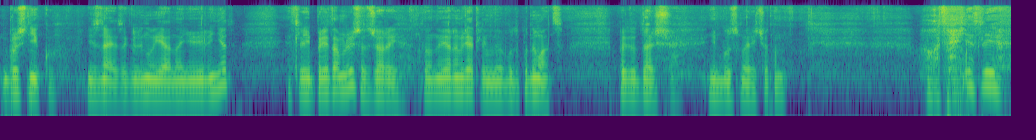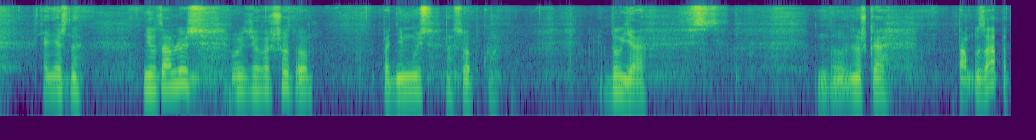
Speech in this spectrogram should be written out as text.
бруснику. Не знаю, загляну я на нее или нет. Если притомлюсь от жары, то, наверное, вряд ли буду подниматься. Пойду дальше. Не буду смотреть, что там. Вот. Если, конечно, не утомлюсь, будет все хорошо, то поднимусь на сопку. Иду я ну, немножко там запад,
